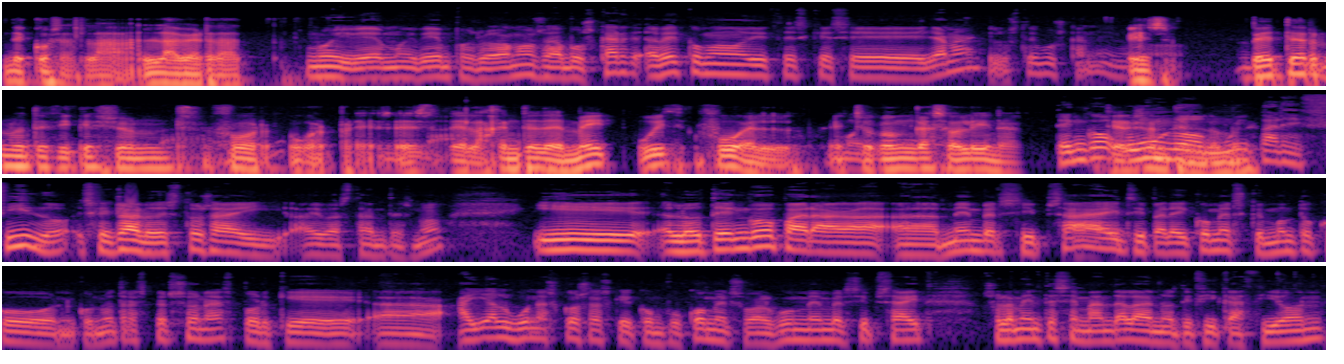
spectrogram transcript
de cosas, la verdad. Muy bien, muy bien, pues lo vamos a buscar. A ver cómo dices que se llama, que lo estoy buscando. y no- Es Better Notifications for WordPress, es de la gente de Made with Fuel, hecho con gasolina. Tengo uno muy parecido, es que claro, de estos hay, hay bastantes, ¿no? Y lo tengo para ah, membership sites y para e-commerce que monto con, con otras personas porque ah, hay algunas cosas que con WooCommerce o algún membership site solamente se manda la notificación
